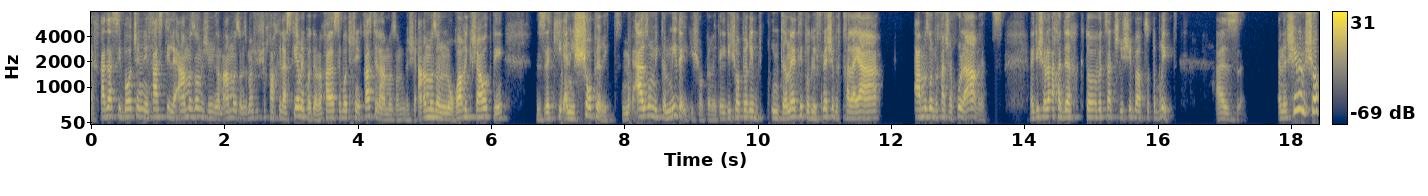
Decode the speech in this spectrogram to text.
אחת הסיבות שנכנסתי לאמזון, ושגם אמזון, זה משהו ששכחתי להזכיר מקודם, אחת הסיבות שנכנסתי לאמזון, ושאמזון נורא ריגשה אותי, זה כי אני שופרית, מאז ומתמיד הייתי שופרית, הייתי שופרית אינטרנטית עוד לפני שבכלל היה אמזון בכלל שלחו לארץ, הייתי שולחת דרך כתובת צד שלישי בארצות הברית, אז אנשים הם, שופ...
